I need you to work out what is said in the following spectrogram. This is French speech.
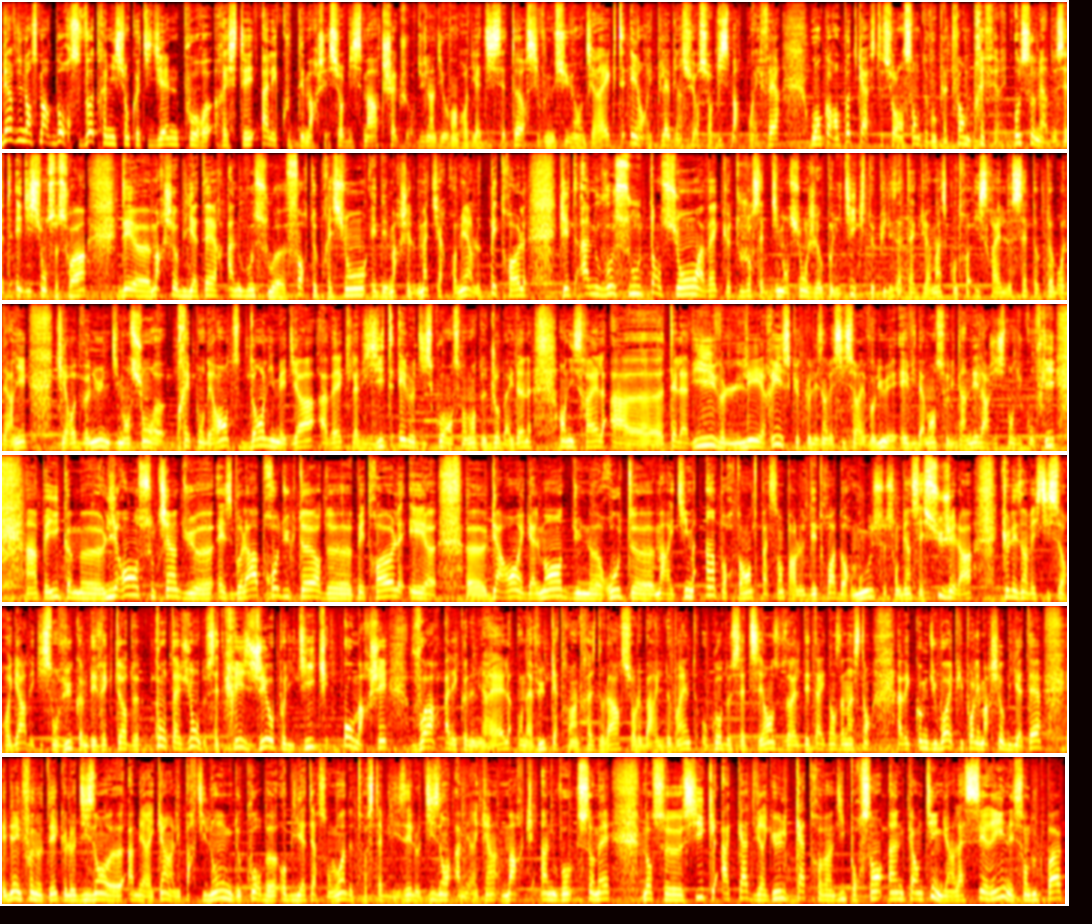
Bienvenue dans Smart Bourse, votre émission quotidienne pour rester à l'écoute des marchés sur Bismart chaque jour du lundi au vendredi à 17h si vous nous suivez en direct et en replay bien sûr sur bismart.fr ou encore en podcast sur l'ensemble de vos plateformes préférées. Au sommaire de cette édition ce soir, des euh, marchés obligataires à nouveau sous euh, forte pression et des marchés de matières premières, le pétrole qui est à nouveau sous tension avec toujours cette dimension géopolitique depuis les attaques du Hamas contre Israël le 7 octobre dernier qui est redevenue une dimension euh, prépondérante dans l'immédiat avec la visite et le discours en ce moment de Joe Biden en Israël à euh, Tel Aviv. Les risques que les investisseurs évoluent est évidemment celui d'un élargissement du conflit à un pays comme euh, l'Iran, soutien du Hezbollah, producteur de pétrole et garant également d'une route maritime importante passant par le détroit d'Ormuz. Ce sont bien ces sujets-là que les investisseurs regardent et qui sont vus comme des vecteurs de contagion de cette crise géopolitique au marché, voire à l'économie réelle. On a vu 93 dollars sur le baril de Brent au cours de cette séance. Vous aurez le détail dans un instant avec Comme du Bois. Et puis pour les marchés obligataires, eh bien, il faut noter que le 10 ans euh, américain, les parties longues de courbes obligataires sont loin d'être stabilisées. Le 10 ans américain marque un nouveau sommet dans ce cycle à 4,90% uncounting. Hein. La série n'est sans doute pas,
